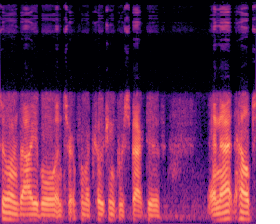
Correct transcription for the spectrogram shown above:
so invaluable in from a coaching perspective. And that helps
